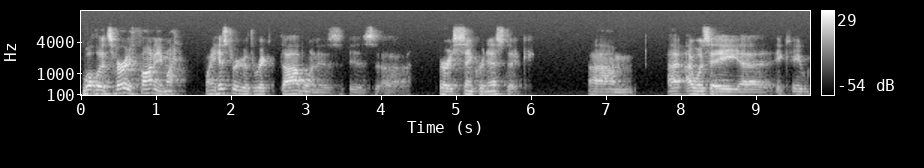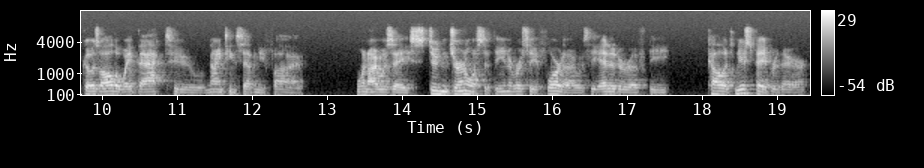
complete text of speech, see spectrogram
Well, it's very funny. My my history with Rick Doblin is is uh, very synchronistic. Um, I, I was a uh, it, it goes all the way back to 1975 when I was a student journalist at the University of Florida. I was the editor of the college newspaper there,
